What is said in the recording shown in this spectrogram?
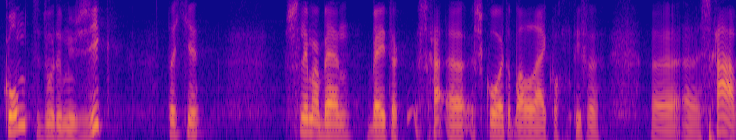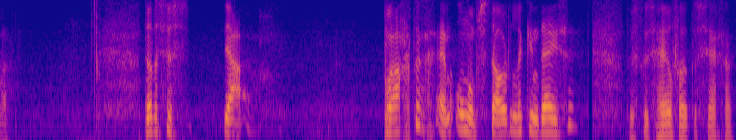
komt door de muziek dat je slimmer ben, beter scoort op allerlei cognitieve schalen. Dat is dus ja, prachtig en onopstotelijk in deze. Dus er is heel veel te zeggen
